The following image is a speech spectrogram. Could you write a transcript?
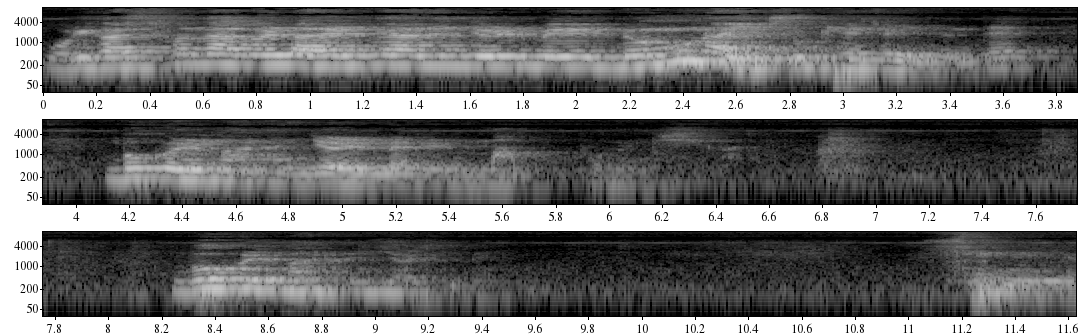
우리가 선악을 알게 하는 열매에 너무나 익숙해져 있는데 먹을 만한 열매를 맛보는 시간. 먹을 만한 열매. 생명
